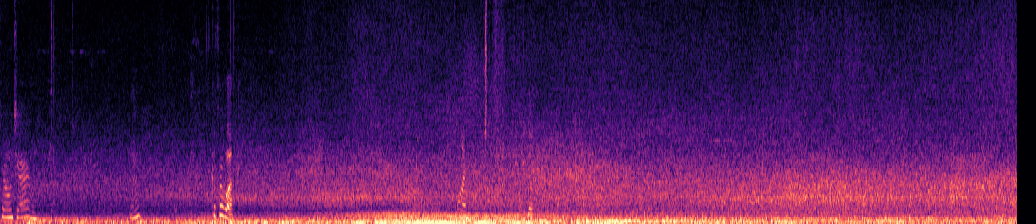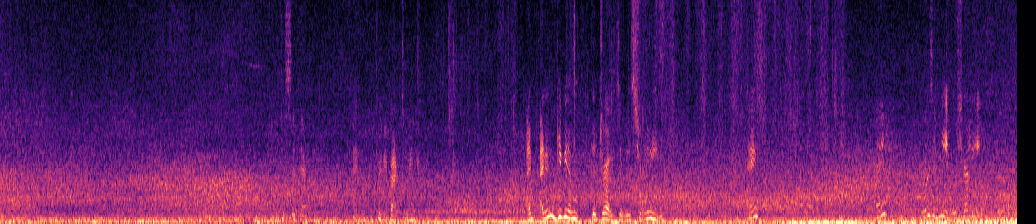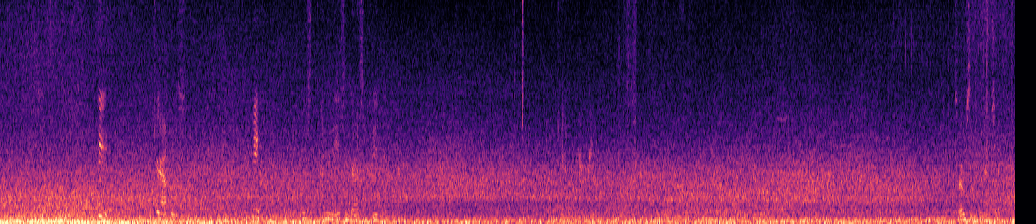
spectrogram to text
What's wrong with your arm? Hmm? Go for a walk. Come on. Just sit there and turn your back to me. I, I didn't give you the, the drugs, it was Charlene. Hey? Hey? It wasn't me, it was Charlene. Dude, your apples. Throw something at you.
